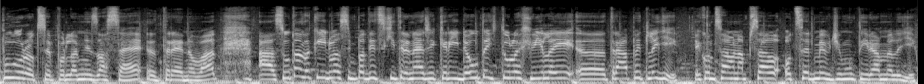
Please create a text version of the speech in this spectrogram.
půl roce podle mě zase eh, trénovat a jsou tam takový dva sympatický trenéři, který jdou teď tuhle chvíli uh, trápit lidi. Jak on sám napsal, od sedmi v gymu týráme lidi.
